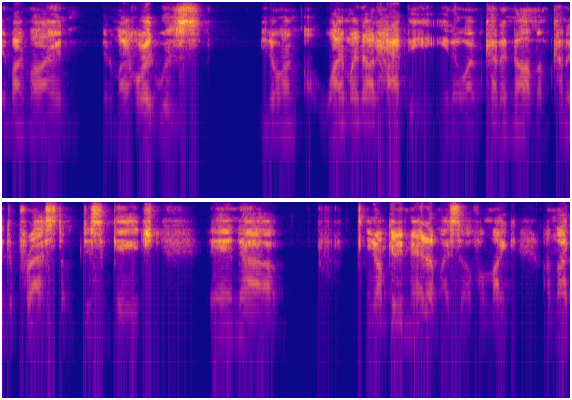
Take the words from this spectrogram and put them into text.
in my mind and in my heart was, you know, I'm why am I not happy? You know, I'm kind of numb. I'm kind of depressed. I'm disengaged, and uh, you know, I'm getting mad at myself. I'm like, I'm not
